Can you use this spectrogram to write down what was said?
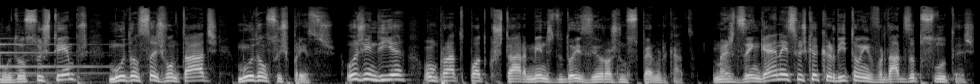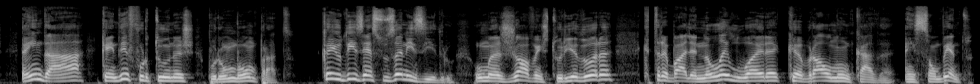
Mudam-se os tempos, mudam-se as vontades, mudam-se os preços. Hoje em dia, um prato pode custar menos de 2 euros no supermercado. Mas desenganem-se os que acreditam em verdades absolutas. Ainda há quem dê fortunas por um bom prato. Quem o diz é Susana Isidro, uma jovem historiadora que trabalha na leiloeira Cabral Moncada, em São Bento,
